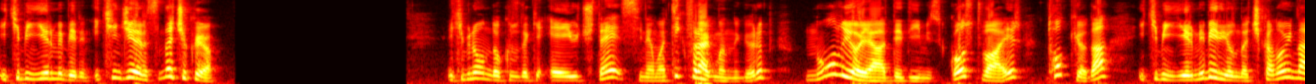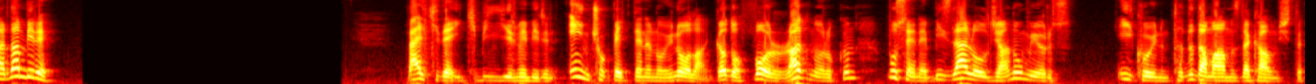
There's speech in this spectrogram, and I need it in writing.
2021'in ikinci yarısında çıkıyor. 2019'daki E3'te sinematik fragmanını görüp ne oluyor ya dediğimiz Ghostwire Tokyo'da 2021 yılında çıkan oyunlardan biri. Belki de 2021'in en çok beklenen oyunu olan God of War Ragnarok'un bu sene bizlerle olacağını umuyoruz. İlk oyunun tadı damağımızda kalmıştı.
